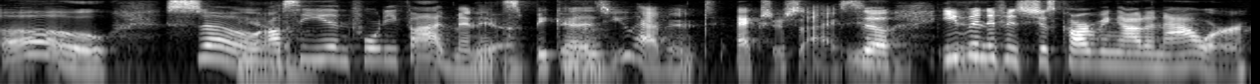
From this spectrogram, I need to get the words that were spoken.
"Oh, so Mm. Yeah. I'll see you in forty-five minutes Yeah, because you haven't exercised." So even if it's just carving out an hour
